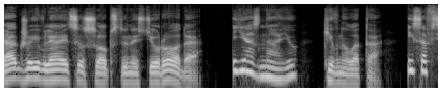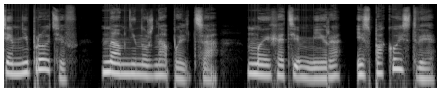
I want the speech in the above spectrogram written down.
также является собственностью рода». «Я знаю», — кивнула та, — «и совсем не против. Нам не нужна пыльца. Мы хотим мира и спокойствия».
